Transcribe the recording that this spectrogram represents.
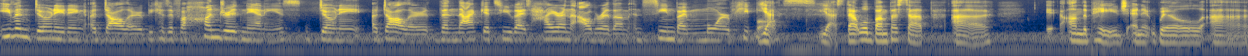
even donating a dollar, because if a hundred nannies donate a dollar, then that gets you guys higher in the algorithm and seen by more people. Yes, yes, that will bump us up uh, on the page, and it will uh,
